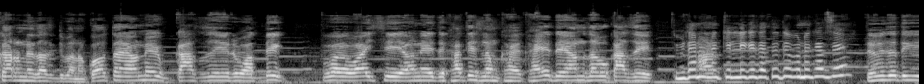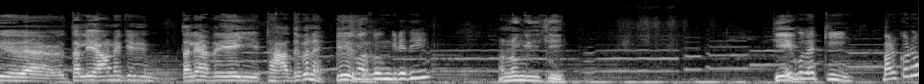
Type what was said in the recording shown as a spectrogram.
কারণে যাতে দিবা না? কথা অনেক কাজের অর্ধেক আইছে অনেক যে খাতে আসলাম খাইয়ে দে আমি যাব কাজে। তুমি না লেগে যেতে দেব না কাজে? তুমি যদি তাহলে অনেকে তাহলে আর এই ঠা দেবে না? কি লুঙ্গিরে দি লুঙ্গি কি? কি? এগুলা কি? বার করো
